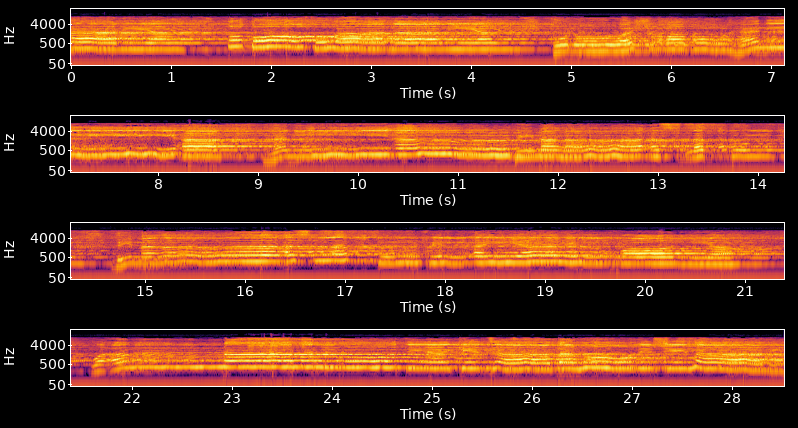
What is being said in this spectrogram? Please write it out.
عالية قطوفها دانية كلوا واشربوا هنيئا هنيئا بما أسلفتم بما أسلفتم في الأيام الخالية وأما من أوتي كتابه بشماله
